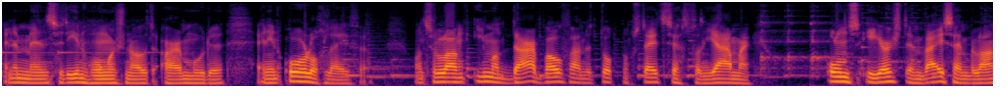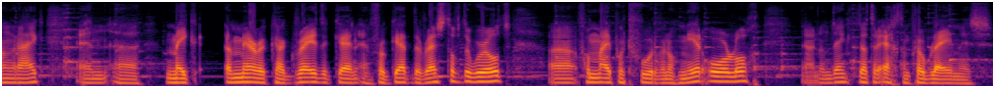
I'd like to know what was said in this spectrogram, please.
en de mensen die in hongersnood, armoede en in oorlog leven. Want zolang iemand daar bovenaan de top nog steeds zegt van ja, maar ons eerst en wij zijn belangrijk en uh, make America great again and forget the rest of the world. Uh, van mij voeren we nog meer oorlog. Nou, dan denk ik dat er echt een probleem is.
